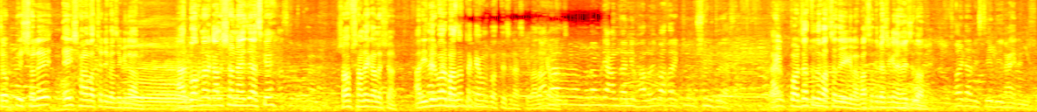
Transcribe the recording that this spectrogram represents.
চব্বিশ হলে এই ষাঁড় বাচ্চাটি বেচে কিনা হবে। আর বকনার কালেকশন নাই যে আজকে? সব ষাঁড়ের কালেকশন। আর ঈদের পর বাজারটা কেমন করতেছেন আজকে? বাজার কেমন মোটামুটি আমদানি ভালোই। বাজার একটু সীমিত আছে। পর্যাপ্ত তো বাচ্চা দিয়ে গেলাম। বাচ্চাদের বেচে কিনা হয়েছে তাহলে। ছয়টা বেশি দিয়ে ভাইরা নিচ্ছে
